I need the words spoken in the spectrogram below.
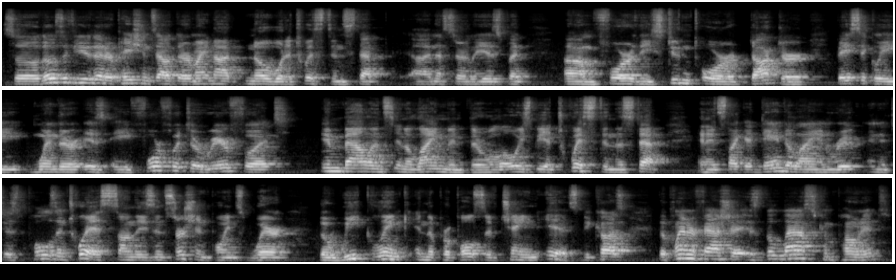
So those of you that are patients out there might not know what a twist in step uh, necessarily is, but um, for the student or doctor, basically, when there is a forefoot to rear foot imbalance in alignment, there will always be a twist in the step. And it's like a dandelion root, and it just pulls and twists on these insertion points where the weak link in the propulsive chain is, because the plantar fascia is the last component,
